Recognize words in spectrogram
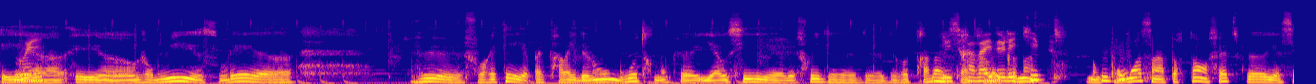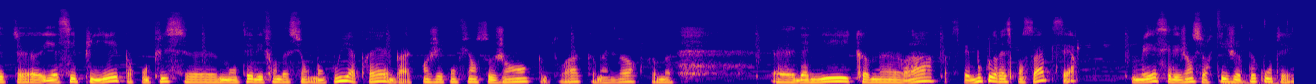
Et, euh, et euh, aujourd'hui, euh, tu veux, faut arrêter. Il n'y a pas de travail de l'ombre ou autre, donc euh, il y a aussi le fruit de, de, de votre travail. Du travail, travail, de l'équipe. Donc pour mhm. moi, c'est important en fait qu'il y a cette, il y a ces piliers pour qu'on puisse monter les fondations. Donc oui, après, bah, quand j'ai confiance aux gens, comme toi, comme Anne-Laure, comme euh, Dany, comme voilà, ça fait beaucoup de responsables, certes mais c'est des gens sur qui je peux compter.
